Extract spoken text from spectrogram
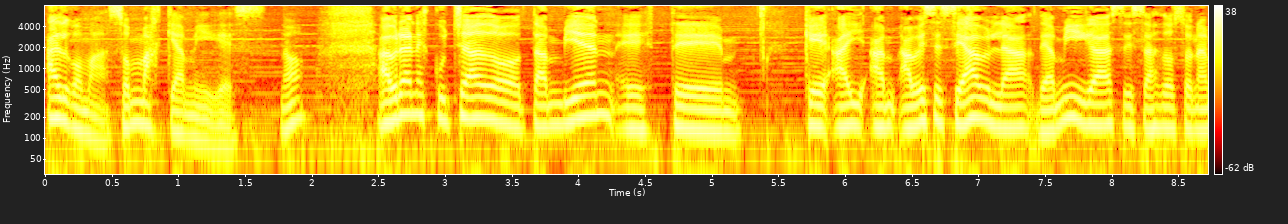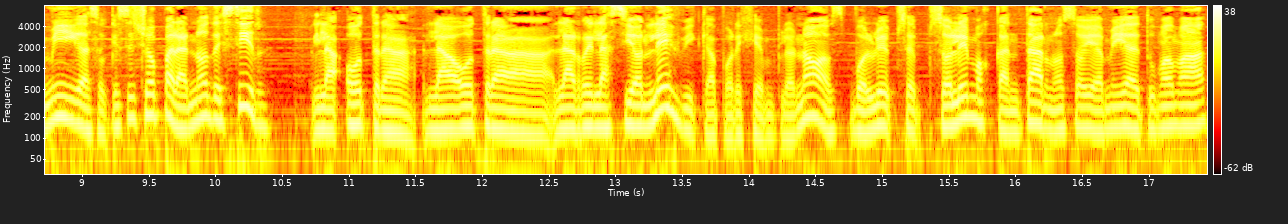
algo más, son más que amigues, ¿no? Habrán escuchado también este que hay a, veces se habla de amigas, esas dos son amigas o qué sé yo, para no decir la otra, la otra, la relación lésbica, por ejemplo, ¿no? solemos cantar, no soy amiga de tu mamá,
